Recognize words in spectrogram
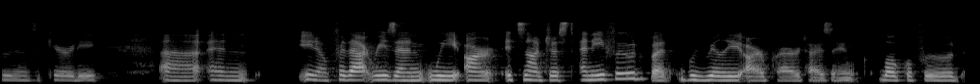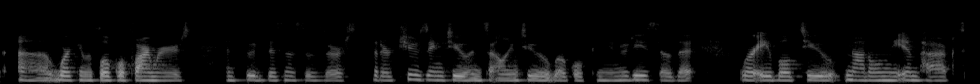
food insecurity. Uh, and, you know, for that reason, we aren't, it's not just any food, but we really are prioritizing local food, uh, working with local farmers and food businesses are, that are choosing to and selling to local communities so that we're able to not only impact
